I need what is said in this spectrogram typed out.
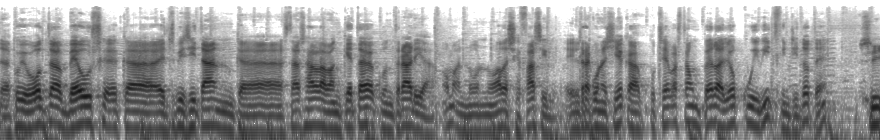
de cop i volta veus que, ets visitant, que estàs a la banqueta contrària. Home, no, no ha de ser fàcil. Ell reconeixia que potser va estar un pèl allò cohibit fins i tot, eh? Sí,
